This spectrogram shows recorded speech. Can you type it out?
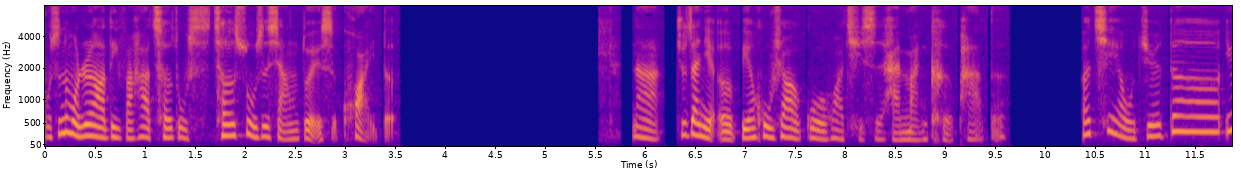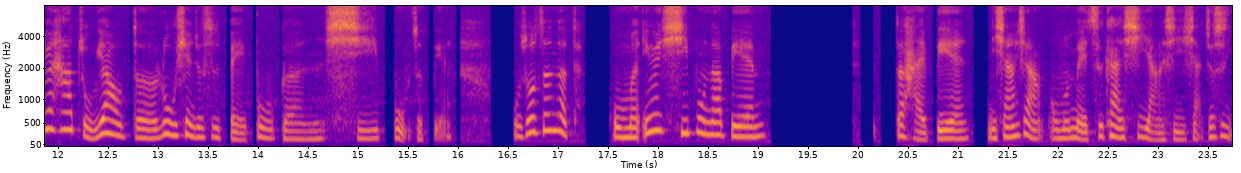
不是那么热闹的地方，它的车速车速是相对是快的。那就在你耳边呼啸而过的话，其实还蛮可怕的。而且我觉得，因为它主要的路线就是北部跟西部这边。我说真的，我们因为西部那边的海边，你想想，我们每次看夕阳西下，就是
